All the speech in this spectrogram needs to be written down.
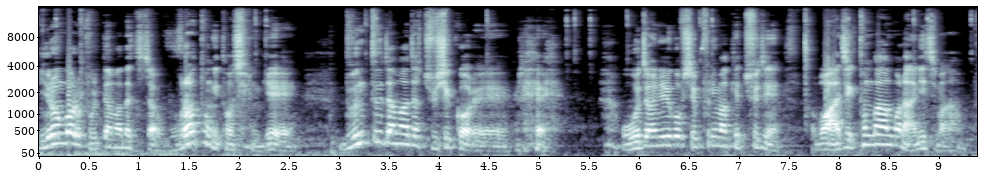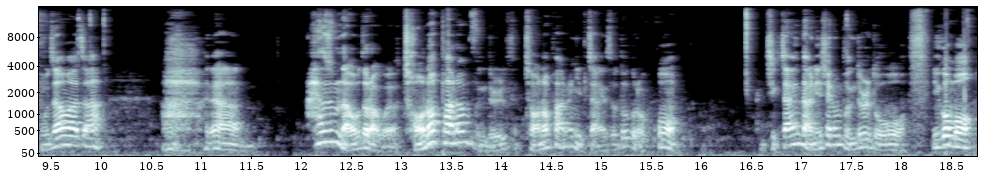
이런 거를 볼 때마다 진짜 우라통이 터지는 게 눈 뜨자마자 주식 거래. 그래. 오전 7시 프리마켓 추진. 뭐 아직 통과한 건 아니지만 보자마자 아 그냥 한숨 나오더라고요. 전업하는 분들, 전업하는 입장에서도 그렇고 직장인 다니시는 분들도 이거 뭐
